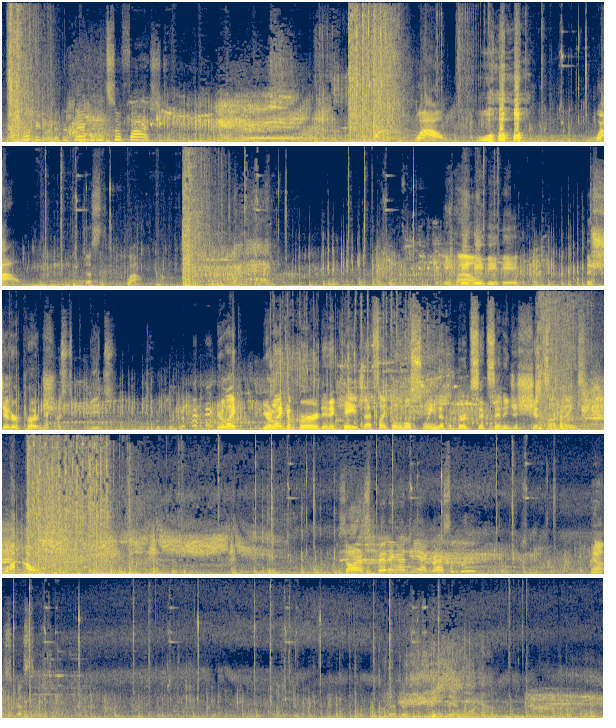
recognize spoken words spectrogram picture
I'm working on it, okay, but it's so fast. Wow. Whoa. Wow. Just wow. Wow. The shitter perch. You're like you're like a bird in a cage. That's like the little swing that the bird sits in and just shits on things. Wow. Zara spitting at me aggressively? Yeah. Disgusting. Gotta put three there for you.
